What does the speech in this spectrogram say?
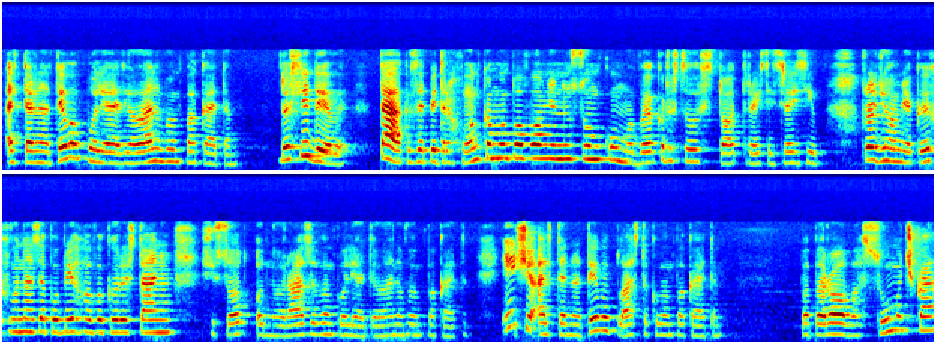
Альтернатива поліетиленовим пакетам. Дослідили. Так, за підрахунками бавовняну сумку ми використали 130 разів, протягом яких вона запобігла використанню 600 одноразовим поліетиленовим пакетам. Інші альтернативи пластиковим пакетам. Паперова сумочка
